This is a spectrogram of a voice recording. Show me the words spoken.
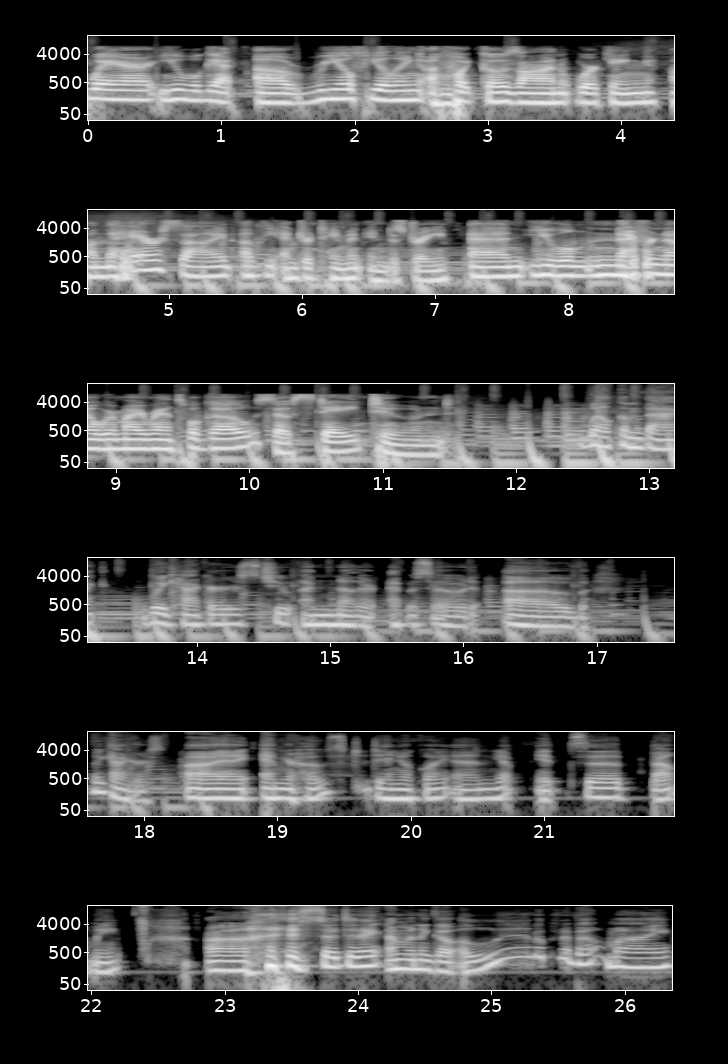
where you will get a real feeling of what goes on working on the hair side of the entertainment industry. And you will never know where my rants will go, so stay tuned. Welcome back, Wig Hackers, to another episode of Wig Hackers. I am your host, Daniel Coy, and yep, it's about me. Uh, so today I'm going to go a little bit about my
